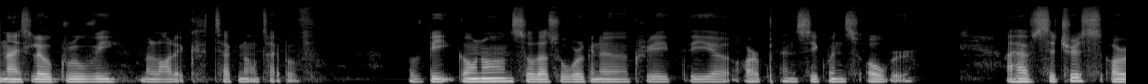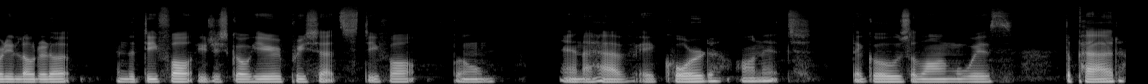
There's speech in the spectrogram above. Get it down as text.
A nice little groovy, melodic techno type of of beat going on. So that's what we're gonna create the uh, ARP and sequence over. I have Sytrus already loaded up, and the default you just go here, presets, default, boom, and I have a chord on it that goes along with the pad,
